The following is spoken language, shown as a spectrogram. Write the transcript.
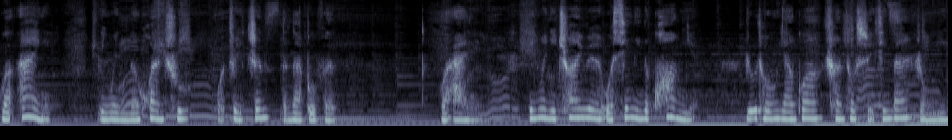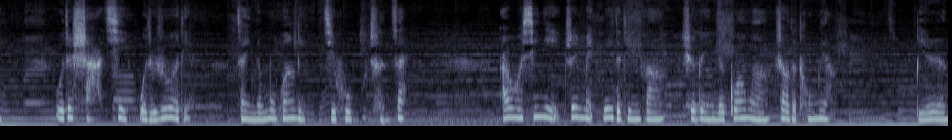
我爱你，因为你能唤出我最真的那部分。我爱你，因为你穿越我心灵的旷野，如同阳光穿透水晶般容易。我的傻气，我的弱点。在你的目光里几乎不存在，而我心里最美丽的地方却被你的光芒照得通亮。别人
